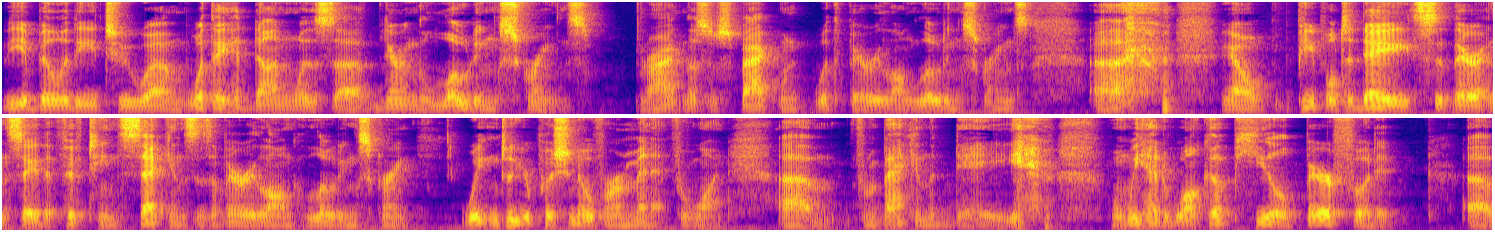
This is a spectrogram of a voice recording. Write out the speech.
the ability to. Um, what they had done was uh, during the loading screens, right? This was back when with very long loading screens. Uh, you know, people today sit there and say that 15 seconds is a very long loading screen. Wait until you're pushing over a minute for one. Um, from back in the day, when we had to walk uphill barefooted uh,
